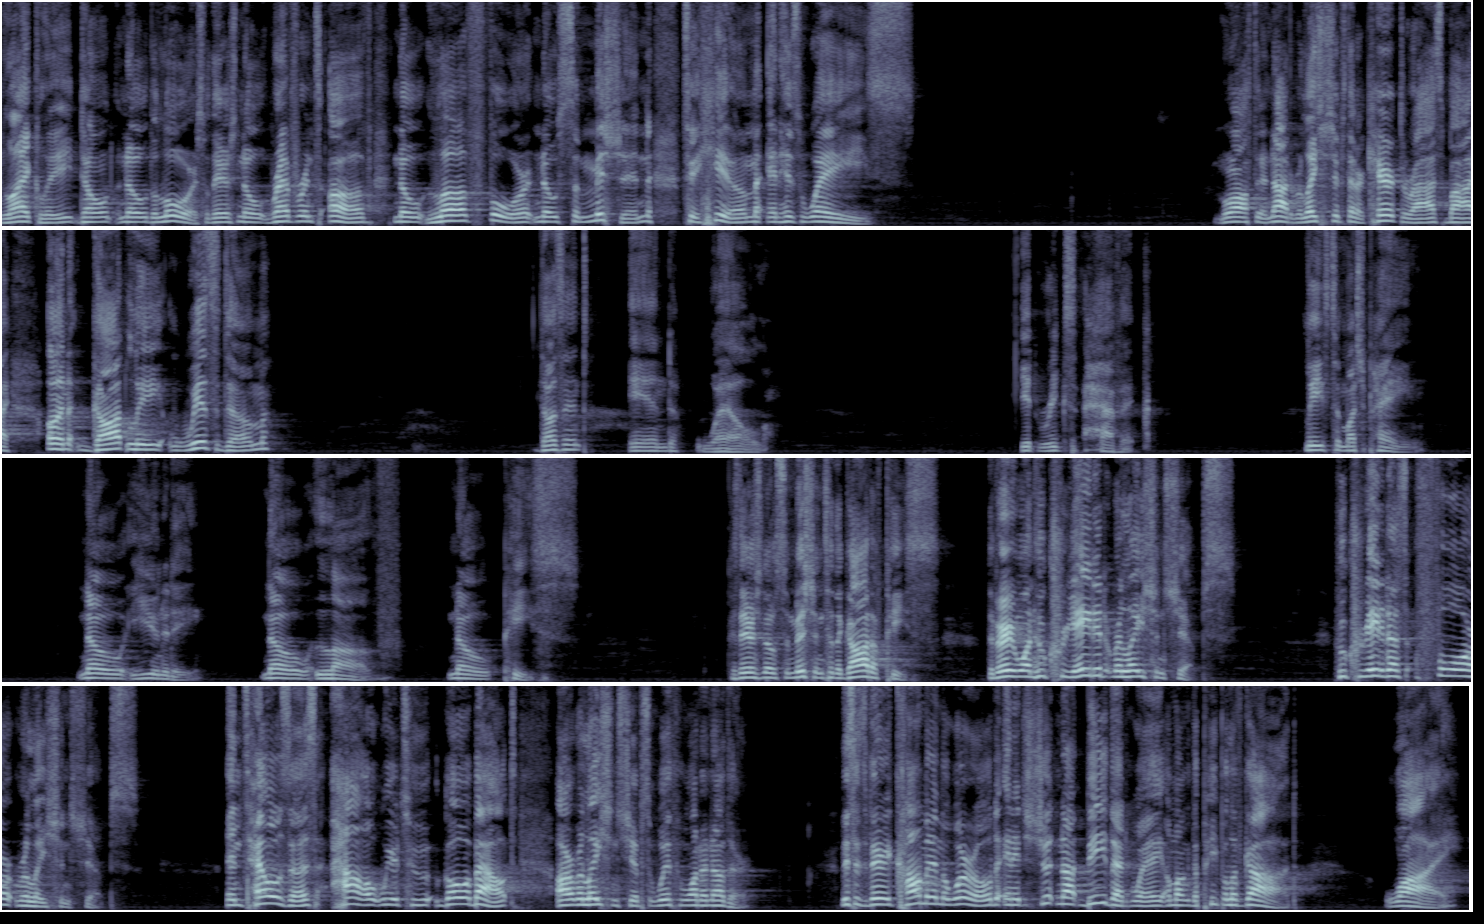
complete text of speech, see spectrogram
Likely don't know the Lord. So there's no reverence of, no love for, no submission to Him and His ways. More often than not, relationships that are characterized by ungodly wisdom doesn't end well. It wreaks havoc, leads to much pain, no unity, no love, no peace. Because there's no submission to the God of peace, the very one who created relationships who created us for relationships and tells us how we're to go about our relationships with one another. This is very common in the world, and it should not be that way among the people of God. Why?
